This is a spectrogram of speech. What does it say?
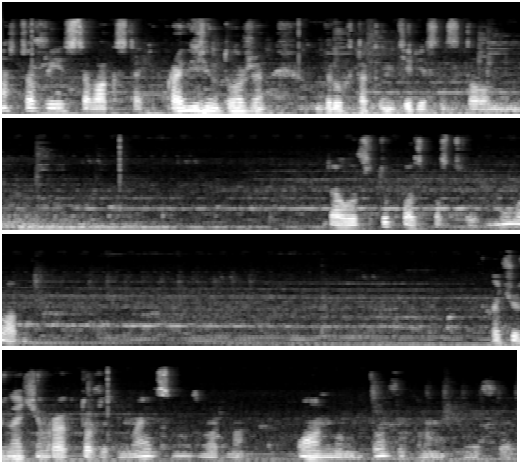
Нас тоже есть сова, кстати. Проверим тоже. Вдруг так интересно стало. Да лучше тут вас построить. Ну ладно. Хочу знать, чем враг тоже занимается. Возможно, он ну, тоже к нам приглашает.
